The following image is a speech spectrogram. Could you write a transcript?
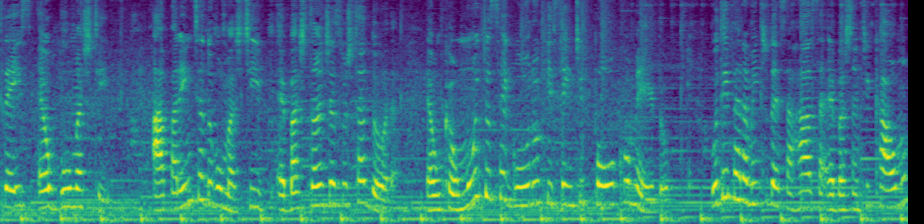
3 é o Bull Mastiff. A aparência do Bull Mastiff é bastante assustadora. É um cão muito seguro que sente pouco medo. O temperamento dessa raça é bastante calmo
